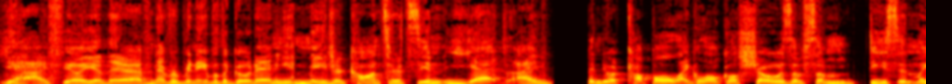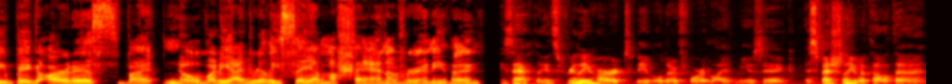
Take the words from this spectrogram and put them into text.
Yeah i feel you there. I've never been able to go to any major concerts in yet. I been to a couple like local shows of some decently big artists, but nobody I'd really say I'm a fan of or anything. Exactly. It's really hard to be able to afford live music, especially with all the,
